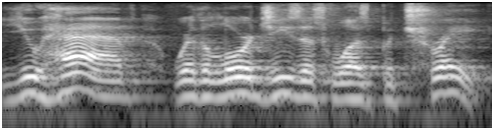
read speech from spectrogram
you have where the Lord Jesus was betrayed.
